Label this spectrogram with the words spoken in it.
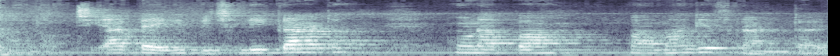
ਲਓ ਆ ਪੈ ਗਈ ਪਿਛਲੀ ਕਾਟ ਹੁਣ ਆਪਾਂ ਪਾਵਾਂਗੇ ਫਰੰਟ ਵਾਲੀ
